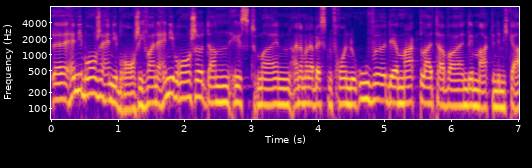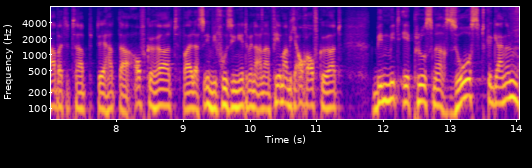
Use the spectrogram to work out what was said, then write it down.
Äh, Handybranche, Handybranche. Ich war in der Handybranche, dann ist mein, einer meiner besten Freunde Uwe, der Marktleiter war in dem Markt, in dem ich gearbeitet habe, der hat da aufgehört, weil das irgendwie fusionierte mit einer anderen Firma, habe ich auch aufgehört. Bin mit E Plus nach Soest gegangen.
